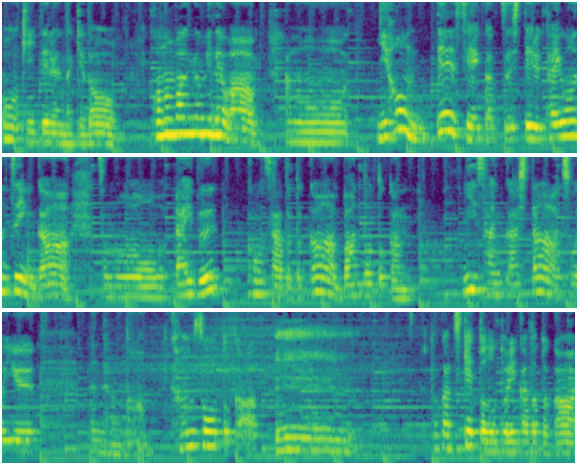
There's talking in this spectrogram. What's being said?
を聞いてるんだけどこの番組ではあのー日本で生活してる台湾人がそのライブコンサートとかバンドとかに参加したそういうなんだろうな感想とかうーん。とかチケットの取り方とか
